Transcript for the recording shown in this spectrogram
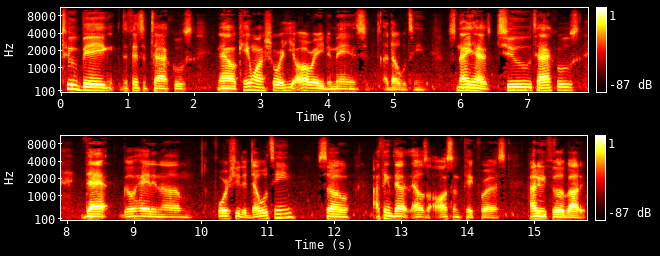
two big defensive tackles. Now Kawann Short, he already demands a double team. So now you have two tackles that go ahead and um, force you to double team. So I think that that was an awesome pick for us. How do you feel about it?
